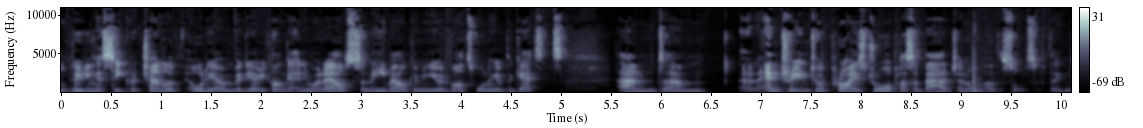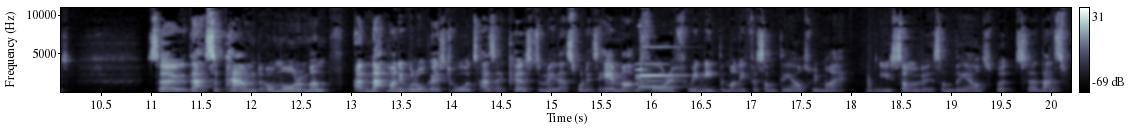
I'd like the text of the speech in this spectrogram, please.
including a secret channel of audio and video you can't get anywhere else, an email giving you advance warning of the guests, and um, an entry into a prize draw plus a badge and all other sorts of things. So that's a pound or more a month, and that money will all go towards, as it occurs to me, that's what it's earmarked for. If we need the money for something else, we might use some of it something else, but uh, that's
